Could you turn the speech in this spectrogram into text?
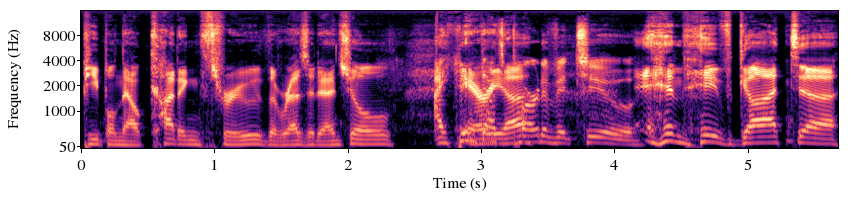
people now cutting through the residential I think area. that's part of it too. and they've got uh,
